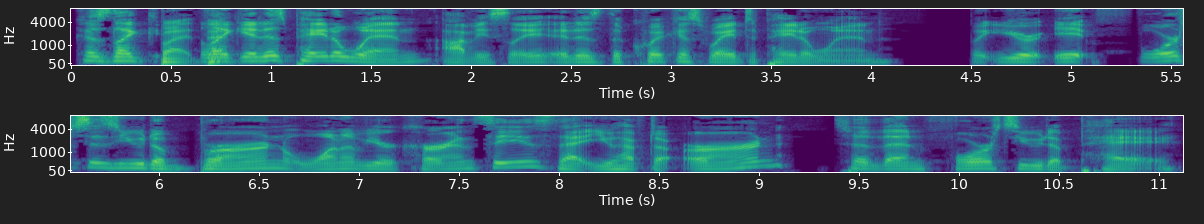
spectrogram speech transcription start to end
because like But that- like it is pay to win obviously it is the quickest way to pay to win but you're it forces you to burn one of your currencies that you have to earn to then force you to pay.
